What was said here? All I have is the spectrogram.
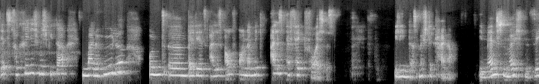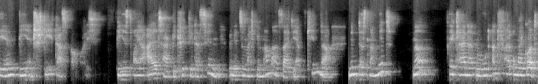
jetzt verkriege ich mich wieder in meine Höhle und ähm, werde jetzt alles aufbauen, damit alles perfekt für euch ist. Ihr Lieben, das möchte keiner. Die Menschen möchten sehen, wie entsteht das bei euch? Wie ist euer Alltag? Wie kriegt ihr das hin? Wenn ihr zum Beispiel Mama seid, ihr habt Kinder, nimmt das mal mit. Ne? Der Kleine hat einen Wutanfall. Oh mein Gott,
